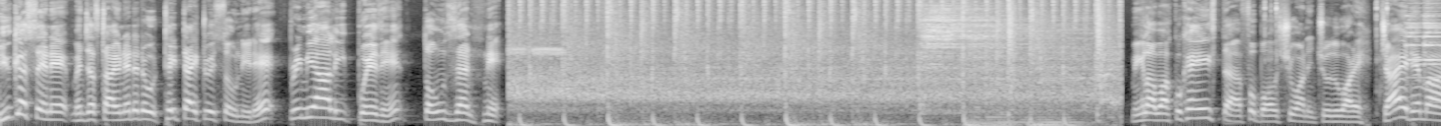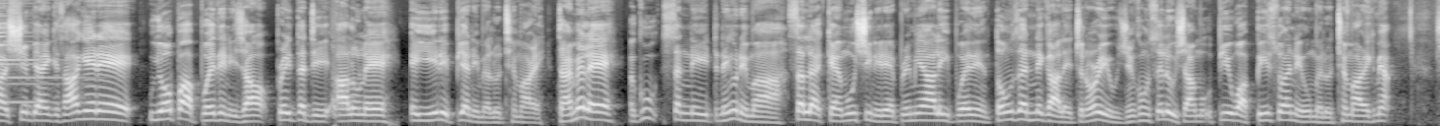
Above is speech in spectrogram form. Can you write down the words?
Newcastle နဲ့ Manchester United တို့ထိတ်တိုက်တွေ့ဆုံနေတဲ့ Premier League ပွဲစဉ်32မင်္ဂလာပါကိုခိုင်းစတာဖုတ်ဘောရှိုးအနေကြိုးဆိုပါရယ်ဂျားရဲ့ထဲမှာရှင်ပြိုင်ကစားခဲ့တဲ့ဥရောပပွဲစဉ်တွေကြောင့်ပရိသတ်တွေအားလုံးလည်းအေးရေးတွေပြတ်နေမယ်လို့ထင်ပါတယ်ဒါပေမဲ့လည်းအခုစနေတနင်္ဂနွေမှာဆက်လက်ကံမှုရှိနေတဲ့ Premier League ပွဲစဉ်32ကလည်းကျွန်တော်တို့တွေကိုရင်ခုန်စစ်လို့ရှာမှုအပြည့်အဝပေးစွမ်းနေဦးမယ်လို့ထင်ပါတယ်ခင်ဗျ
